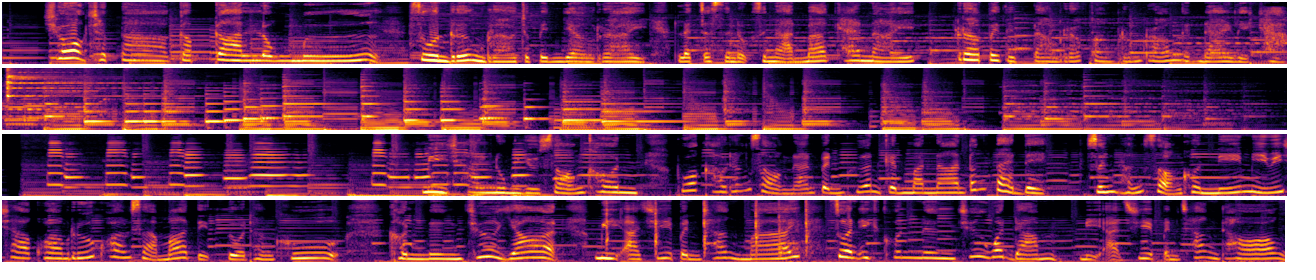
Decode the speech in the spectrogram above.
โชคชะตากับการลงมือ ส่วนเรื่องราวจะเป็นอย่างไร และจะสนุกสนานมากแค่ไหน เราไปติดตามรับฟังพร้อมๆกันได้เลยค่ะมีชายหนุ่มอยู่สองคน พวกเขาทั้งสองนั้นเป็นเพื่อนกันมานานตั้งแต่เด็ก ซึ่งทั้งสองคนนี้มีวิชาความรู้ความสามารถติดตัวทั้งคู่ คนหนึ่งชื่อยอด มีอาชีพเป็นช่างไม้ ส่วนอีกคนหนึ่งชื่อว่าดำ มีอาชีพเป็นช่างทอง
